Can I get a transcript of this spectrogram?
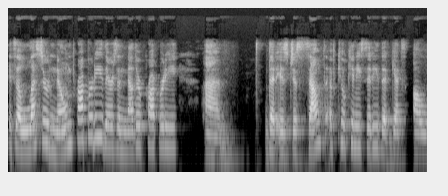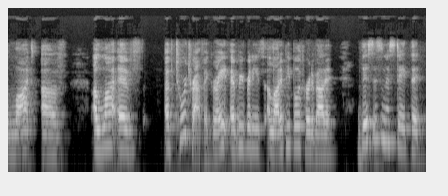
It's a lesser known property. There's another property um, that is just south of Kilkenny City that gets a lot of a lot of of tour traffic, right? Everybody's, a lot of people have heard about it. This is an estate that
